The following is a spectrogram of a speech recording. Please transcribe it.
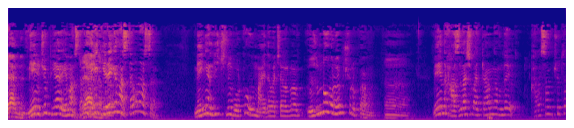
реально. men uchun PR emas menga kerak emasda bu narsa menga личный borku u maydavachalar bilan o'zim nomerimni tushirib qo'yaman. Ha. men endi hazillashib aytganimga bunday qarasam что-то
